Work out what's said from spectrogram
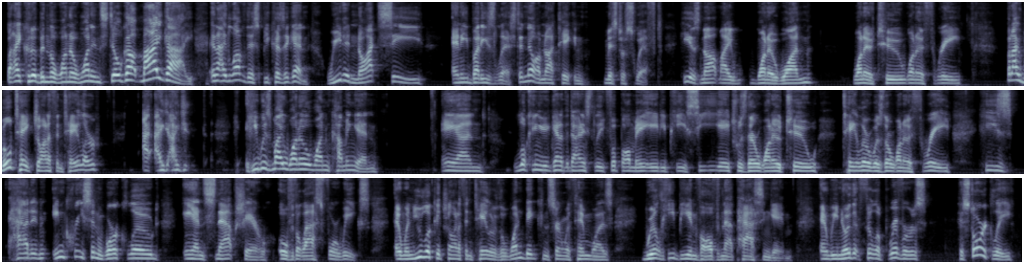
but I could have been the 101 and still got my guy. And I love this because, again, we did not see anybody's list. And no, I'm not taking Mr. Swift. He is not my 101, 102, 103, but I will take Jonathan Taylor. I, I, I he was my 101 coming in, and looking again at the Dynasty League Football May ADP, CEH was their 102, Taylor was their 103. He's had an increase in workload and snap share over the last four weeks. And when you look at Jonathan Taylor, the one big concern with him was will he be involved in that passing game? And we know that Philip Rivers, historically,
